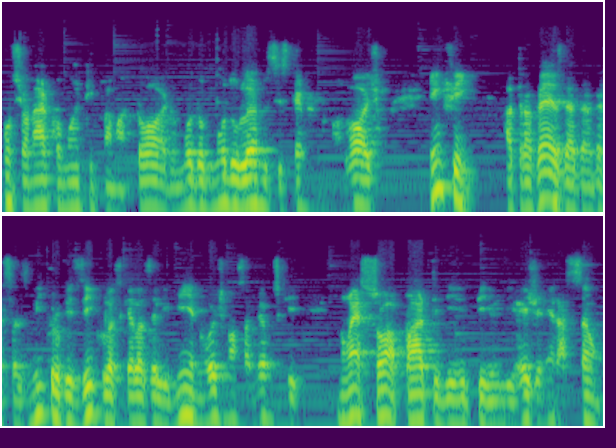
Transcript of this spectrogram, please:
funcionar como anti-inflamatório, modulando o sistema imunológico, enfim, através da, da, dessas microvesículas que elas eliminam. Hoje nós sabemos que não é só a parte de, de, de regeneração,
